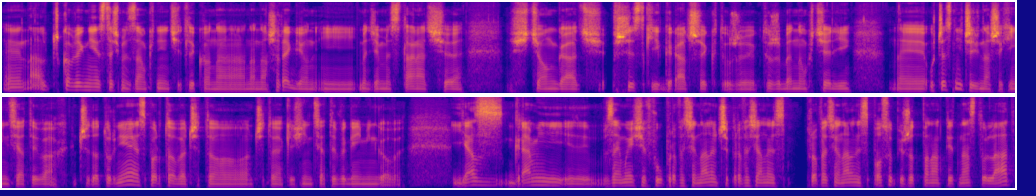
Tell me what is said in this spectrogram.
e, no, aczkolwiek nie jesteśmy zamknięci tylko na, na nasz region i będziemy starać się ściągać wszystkich graczy, którzy, którzy będą chcieli e, uczestniczyć w naszych inicjatywach, czy to turnieje sportowe, czy to, czy to jakieś inicjatywy gamingowe. Ja z grami zajmuję się w półprofesjonalny czy profesjonalny, profesjonalny sposób już od ponad 15 lat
